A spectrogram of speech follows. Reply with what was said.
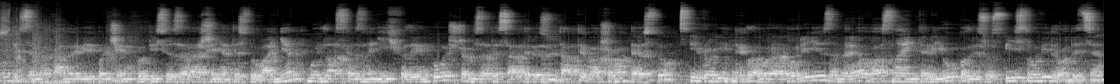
повернутися до камери відпочинку після завершення тестування, будь ласка, знайдіть хвилинку, щоб записати результати вашого тесту. Співробітник лабораторії забере вас на інтерв'ю, коли суспільство відродиться.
